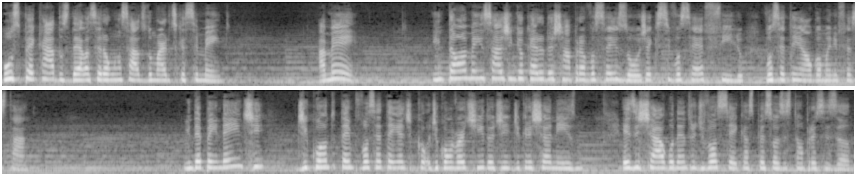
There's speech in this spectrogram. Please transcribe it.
os pecados dela serão lançados no mar do esquecimento. Amém? Então a mensagem que eu quero deixar para vocês hoje é que se você é filho, você tem algo a manifestar. Independente de quanto tempo você tenha de, de convertido, de, de cristianismo, existe algo dentro de você que as pessoas estão precisando.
